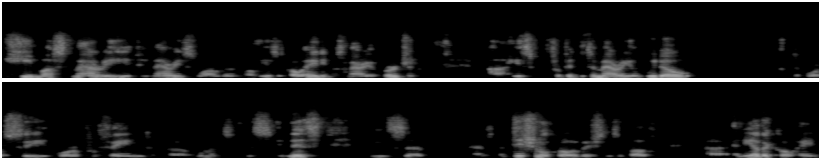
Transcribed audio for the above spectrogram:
he must marry, if he marries while, the, while he is a Kohen, he must marry a virgin. Uh, he's forbidden to marry a widow, a divorcee, or a profaned uh, woman. So this, in this, he's uh, has additional prohibitions above uh, any other Kohen.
